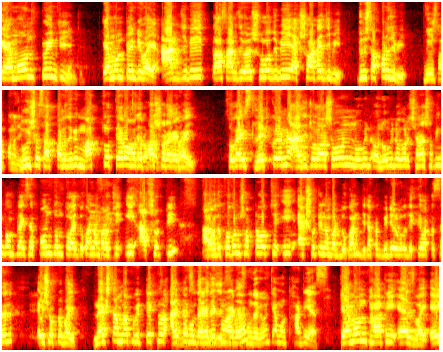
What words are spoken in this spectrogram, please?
Camon twenty Camon twenty ভাই আট জিবি প্লাস আট জিবি মানে ষোলো জিবি একশো আঠাশ জিবি দুশো ছাপ্পান্ন জিবি মাত্র তেরো হাজার পাঁচশো টাকায় ভাই। সো গাইস লেট করেন না আজই চলে আসুন নবীন নবীনগর সেনা শপিং কমপ্লেক্সের পঞ্চম তলায়। দোকান নাম্বার হচ্ছে ই আটষট্টি। আর আমাদের প্রথম শপটা হচ্ছে ই একষট্টি নম্বর দোকান যেটা আপনার ভিডিওর মধ্যে দেখতে পাচ্ছেন এই শপটা ভাই নেক্সট আমরা আপনাকে টেকনোর আরেকটা ফোন দেখা টেকনো দিচ্ছি ফোন দেখবেন Camon thirty S Camon thirty S ভাই। এই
